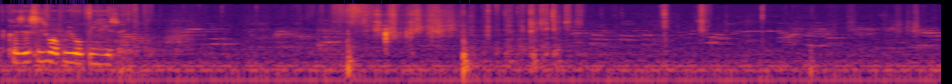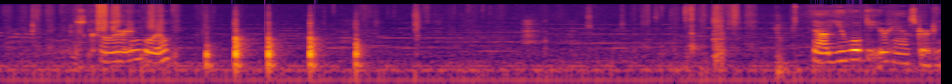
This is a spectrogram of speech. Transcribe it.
because this is what we will be using. Just cover it in glue. Now you will get your hands dirty.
